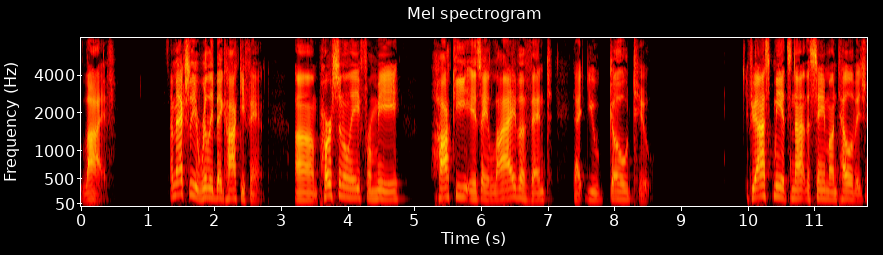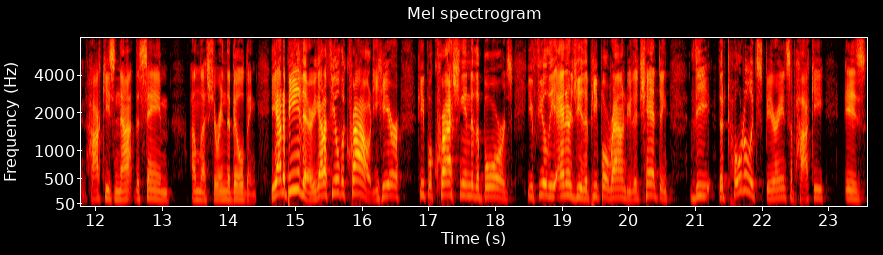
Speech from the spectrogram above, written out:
live. I'm actually a really big hockey fan. Um, personally, for me, hockey is a live event that you go to. If you ask me, it's not the same on television. Hockey's not the same unless you're in the building. You got to be there. You got to feel the crowd. You hear people crashing into the boards. You feel the energy of the people around you, the chanting. The the total experience of hockey is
